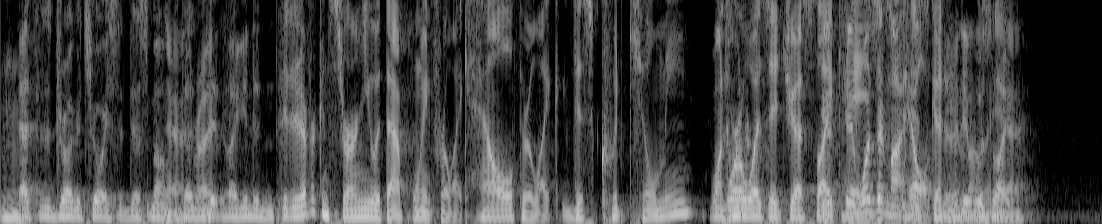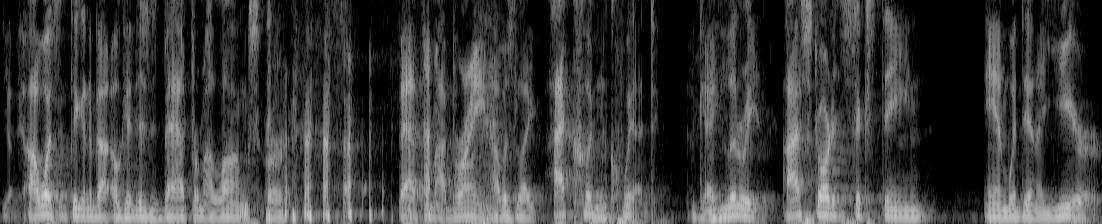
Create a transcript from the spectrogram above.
That's the drug of choice at this moment. Yeah. That- Right. that- like it didn't. Did it ever concern you at that point for like health or like this could kill me? 100. Or was it just like, It- it wasn't this my health, good dude. the It was moment, like- I wasn't thinking about okay, this is bad for my lungs or bad for my brain. I was like, I couldn't quit. Okay, Mm-hmm. literally, I started 16, and within a year,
